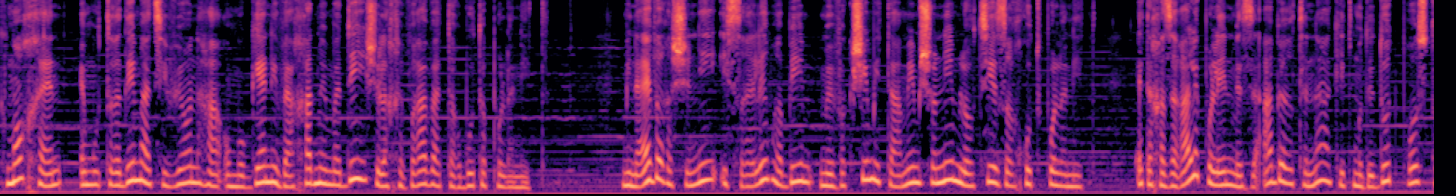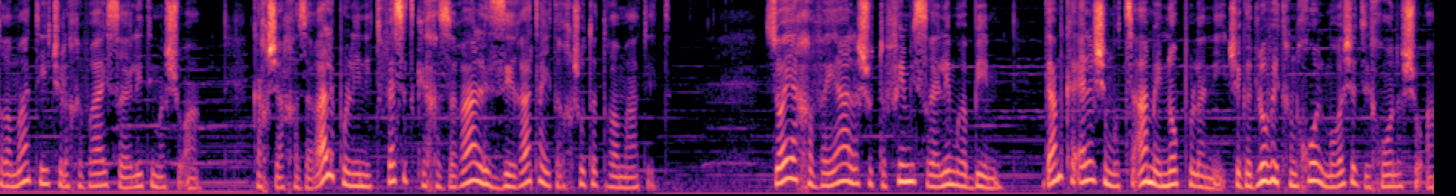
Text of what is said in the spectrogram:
כמו כן, הם מוטרדים מהצביון ההומוגני והחד-ממדי של החברה והתרבות הפולנית. מן העבר השני, ישראלים רבים מבקשים מטעמים שונים להוציא אזרחות פולנית. את החזרה לפולין מזהה ברטנה כהתמודדות פוסט-טראומטית של החברה הישראלית עם השואה. כך שהחזרה לפולין נתפסת כחזרה לזירת ההתרחשות הטראומטית. זוהי החוויה על השותפים ישראלים רבים, גם כאלה שמוצאם אינו פולני, שגדלו והתחנכו על מורשת זיכרון השואה.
